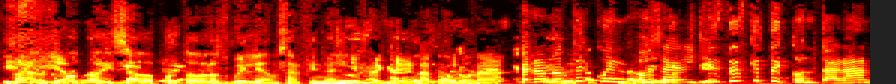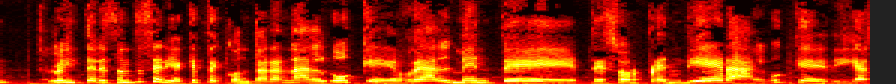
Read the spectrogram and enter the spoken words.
Y Claro, sí, y autorizado por todos los Williams al final. Al hacer una-. Pero no te cuento, o sea, el chiste es que te contaran, lo interesante sería que te contaran algo que realmente te sorprendiera, algo que digas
